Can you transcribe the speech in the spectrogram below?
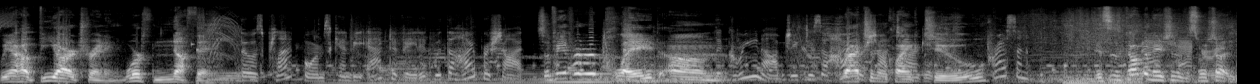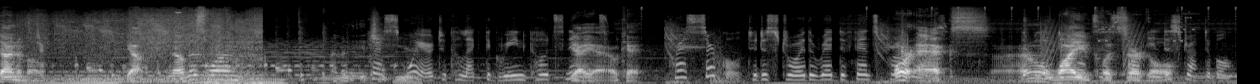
We now have VR training, worth nothing. Those platforms can be activated with the hypershot. So if you've ever played, um... The green object is a hypershot Ratchet and Clank target. 2, Press and this is a combination of the Slingshot and Dynamo. Yeah, now this one, I have an itchy press ear. square to collect the green code Yeah, snippets. yeah, okay. Press circle to destroy the red defense Or programs. X. Uh, I don't know why you click circle. Indestructible.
